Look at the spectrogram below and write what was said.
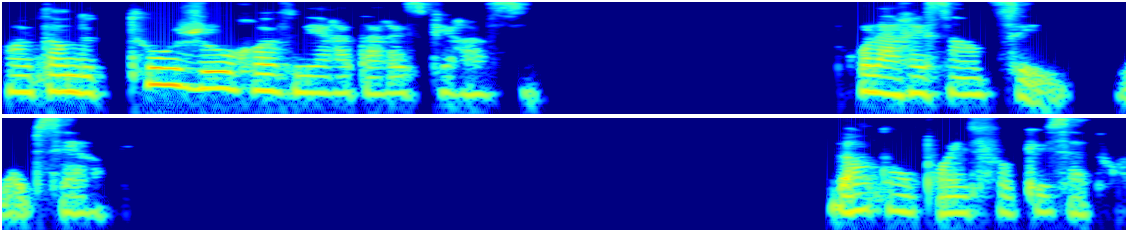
Prends le temps de toujours revenir à ta respiration pour la ressentir, l'observer. Dans ton point de focus à toi.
